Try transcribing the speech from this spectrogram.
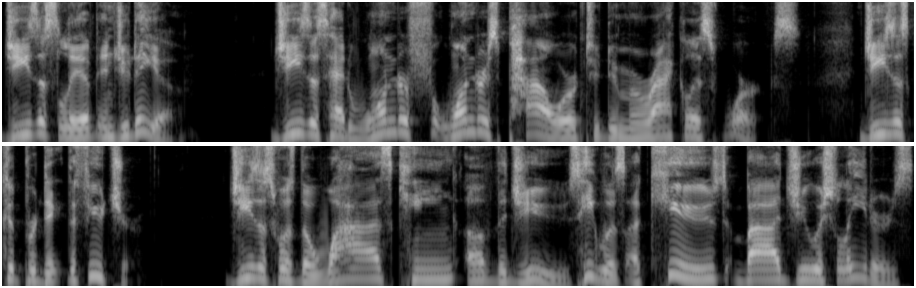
Jesus lived in Judea. Jesus had wonderful, wondrous power to do miraculous works. Jesus could predict the future. Jesus was the wise king of the Jews. He was accused by Jewish leaders.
